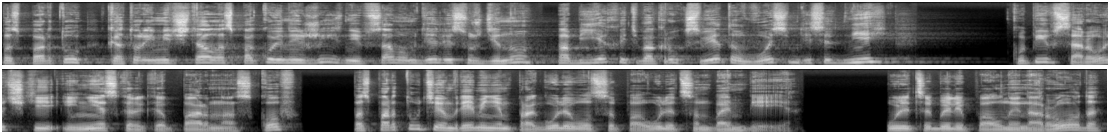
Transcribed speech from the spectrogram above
паспорту, который мечтал о спокойной жизни, в самом деле суждено объехать вокруг света в 80 дней?» Купив сорочки и несколько пар носков, паспорту тем временем прогуливался по улицам Бомбея. Улицы были полны народа,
